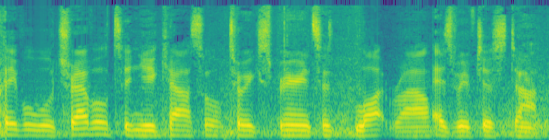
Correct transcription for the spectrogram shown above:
people will travel to Newcastle to experience a light rail as we've just done.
